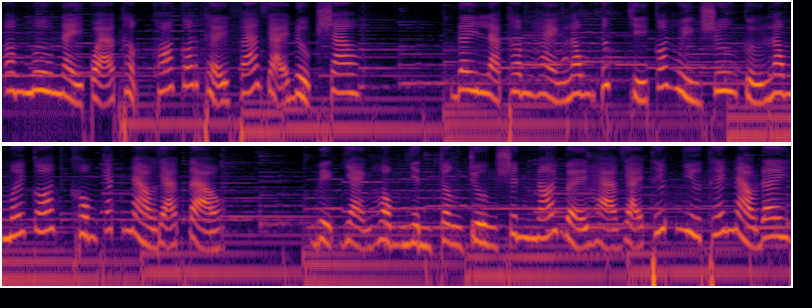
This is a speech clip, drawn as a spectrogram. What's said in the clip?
Âm mưu này quả thật khó có thể phá giải được sao? Đây là thâm hàng long tức chỉ có huyền sương cự long mới có, không cách nào giả tạo. Biệt dạng hồng nhìn Trần Trường Sinh nói bệ hạ giải thích như thế nào đây?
